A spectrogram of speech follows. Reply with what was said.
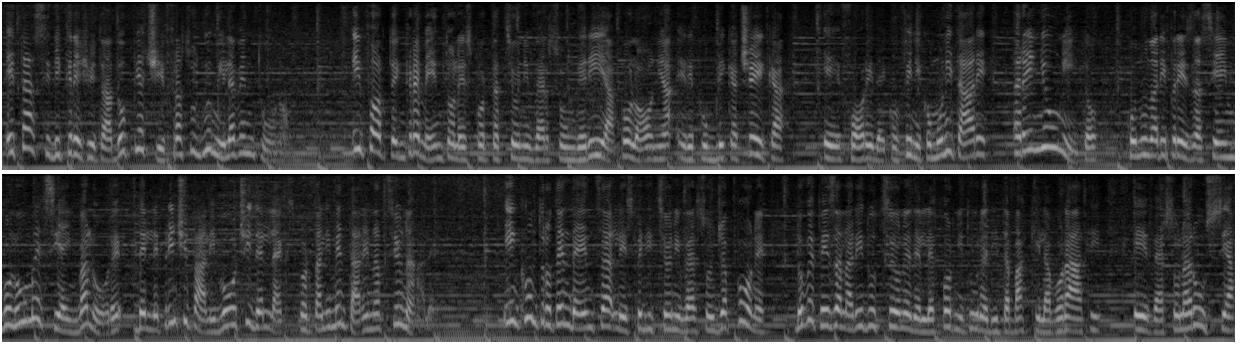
e tassi di crescita a doppia cifra sul 2021. In forte incremento le esportazioni verso Ungheria, Polonia e Repubblica Ceca e, fuori dai confini comunitari, Regno Unito, con una ripresa sia in volume sia in valore delle principali voci dell'export alimentare nazionale. In controtendenza le spedizioni verso il Giappone, dove pesa la riduzione delle forniture di tabacchi lavorati, e verso la Russia,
